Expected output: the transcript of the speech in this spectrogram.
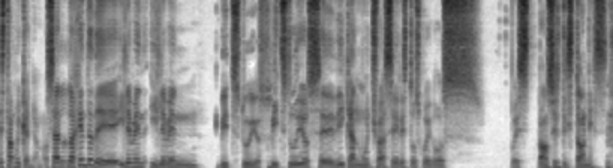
está muy cañón. O sea, la gente de Eleven, Eleven Beat Studios. Beat Studios se dedican mucho a hacer estos juegos, pues vamos a decir tristones.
